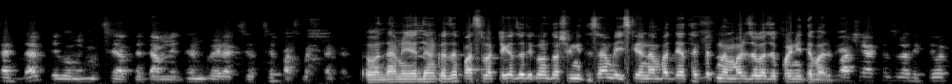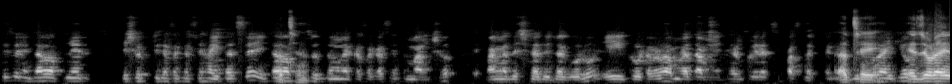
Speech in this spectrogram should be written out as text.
চার দাঁত এবং হচ্ছে আপনার দাম নির্ধারণ করে রাখছে হচ্ছে পাঁচ লাখ টাকা। দাম নির্ধারণ করেছে পাঁচ লাখ টাকা যদি কোনো দর্শক নিতে চায় আমরা স্ক্রিনে নাম্বার দেওয়া থাকবে নাম্বার যোগাযোগ করে নিতে পারবে। পাশে একটা জোড়া দেখতে পাচ্ছেন এটাও আপনার তেষট্টি কাছাকাছি হাইট আছে এটাও আচ্ছা। আপনার চোদ্দ মনের কাছাকাছি একটা মাংস। বাংলাদেশের দুইটা গরু এই গরুটারও আমরা দাম নির্ধারণ করে রাখছি পাঁচ লাখ টাকা। আচ্ছা এই জোড়ায়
